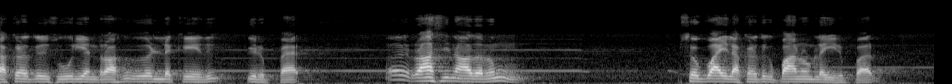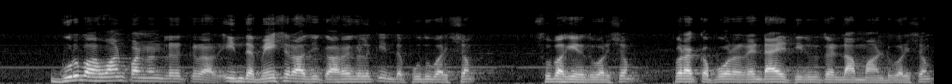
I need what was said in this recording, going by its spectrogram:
லக்கணத்தில் சூரியன் ராகு ஏழில் கேது இருப்பார். ராசிநாதனும் செவ்வாய் லக்கணத்துக்கு பதினொன்றில் இருப்பார். குரு பகவான் பன்னெண்டில் இருக்கிறார். இந்த மேஷ ராசிக்காரர்களுக்கு இந்த புது வருஷம் சுபகிரது வருஷம் பிறக்க போகிற ரெண்டாயிரத்தி இருபத்தி ரெண்டாம் ஆண்டு வருஷம்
